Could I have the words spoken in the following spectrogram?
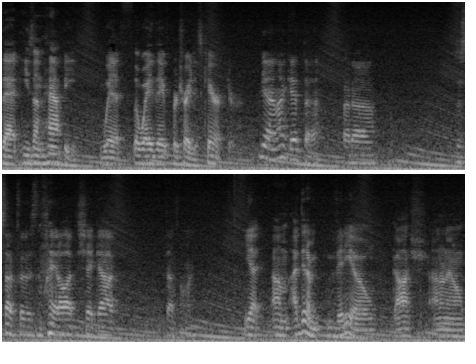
that he's unhappy with the way they've portrayed his character. Yeah, and I get that, but uh, it just sucks that it's the way it all had to shake out. Definitely. Yet, um, I did a video, gosh, I don't know,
